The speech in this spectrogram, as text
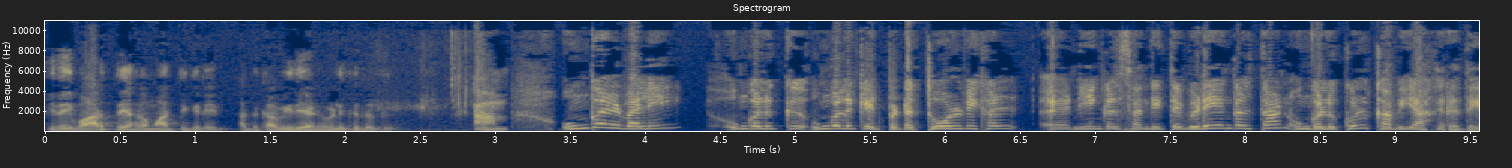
இதை வார்த்தையாக மாற்றுகிறேன். அது கவிதையாக விழுகிறது. ஆம் உங்கள் வழி உங்களுக்கு உங்களுக்கு ஏற்பட்ட தோல்விகள் நீங்கள் சந்தித்த விடயங்கள் தான் உங்களுக்குள் கவியாகிறது.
